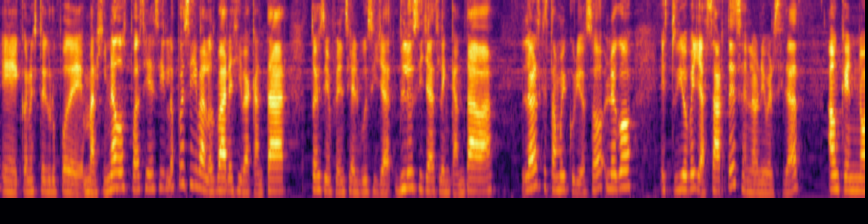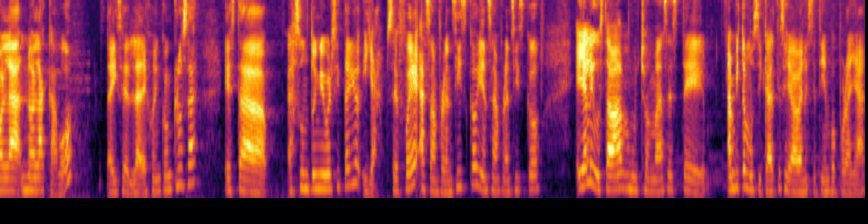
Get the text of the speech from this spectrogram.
eh, con este grupo de marginados, por así decirlo, pues iba a los bares, iba a cantar, toda esa influencia del blues y, jazz, blues y jazz le encantaba. La verdad es que está muy curioso. Luego estudió Bellas Artes en la universidad, aunque no la, no la acabó. ahí se la dejó inconclusa, este asunto universitario y ya, se fue a San Francisco y en San Francisco ella le gustaba mucho más este ámbito musical que se llevaba en este tiempo por allá,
